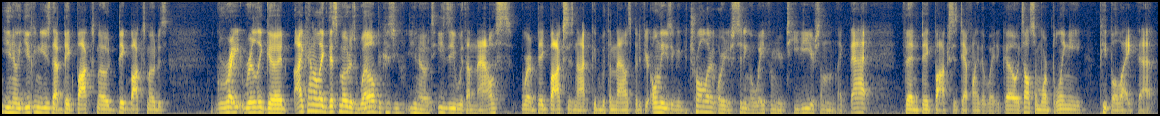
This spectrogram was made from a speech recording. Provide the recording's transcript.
you know, you can use that big box mode. Big box mode is great, really good. I kind of like this mode as well because you you know it's easy with a mouse, where big box is not good with a mouse. But if you're only using a controller or you're sitting away from your TV or something like that, then big box is definitely the way to go. It's also more blingy. People like that.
